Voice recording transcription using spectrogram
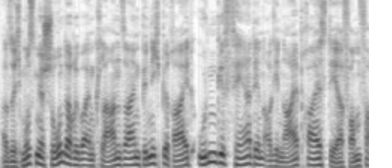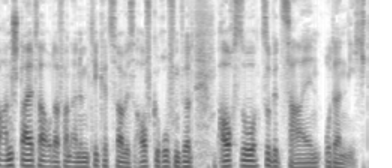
Also ich muss mir schon darüber im Klaren sein, bin ich bereit, ungefähr den Originalpreis, der vom Veranstalter oder von einem Ticketservice aufgerufen wird, auch so zu bezahlen oder nicht.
